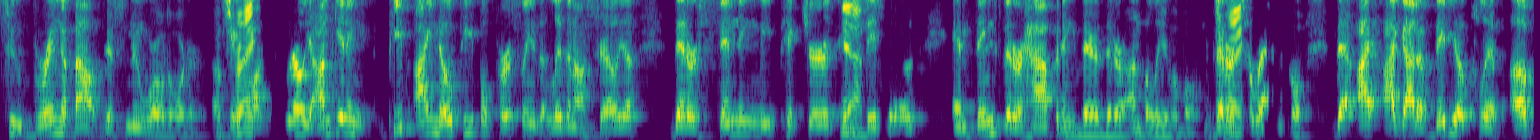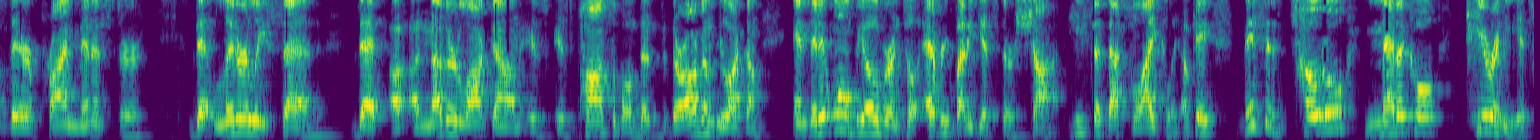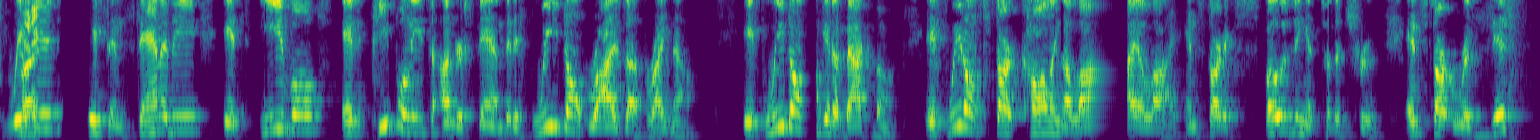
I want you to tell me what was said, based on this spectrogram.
to bring about this new world order. Okay, right. Australia. I'm getting people. I know people personally that live in Australia that are sending me pictures and yes. videos and things that are happening there that are unbelievable, That's that right. are tyrannical. That I, I got a video clip of their prime minister that literally said that uh, another lockdown is is possible, that they're all going to be locked down and that it won't be over until everybody gets their shot. He said that's likely. Okay, this is total medical tyranny. It's wicked. Right. It's insanity. It's evil. And people need to understand that if we don't rise up right now if we don't get a backbone, if we don't start calling a lie a lie and start exposing it to the truth and start resisting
